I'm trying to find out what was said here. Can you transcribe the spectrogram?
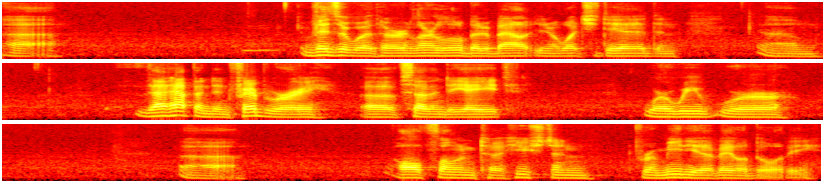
uh, visit with her and learn a little bit about you know what she did, and um, that happened in February of '78, where we were uh, all flown to Houston for a media availability.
